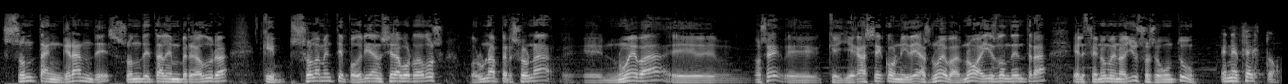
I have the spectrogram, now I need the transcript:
son tan grandes, son de tal envergadura, que solamente podrían ser abordados por una persona eh, nueva, eh, no sé, que llegase con ideas nuevas, ¿no? Ahí es donde entra el fenómeno Ayuso, según tú. En efecto.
